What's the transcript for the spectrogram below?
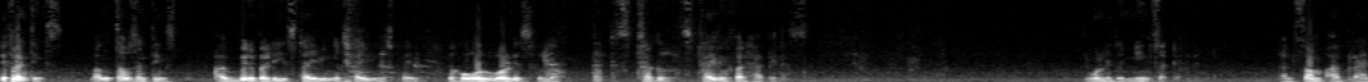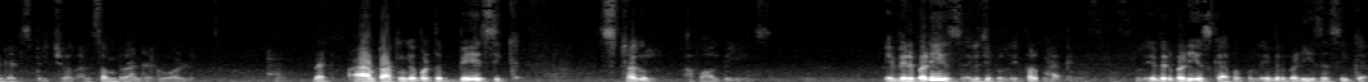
Different things. 1000 things. Everybody is striving and striving and striving. The whole world is full of struggle, striving for happiness. Only the means are different. And some are branded spiritual and some branded worldly. But I am talking about the basic struggle of all beings. Everybody is eligible for happiness. Everybody is capable. Everybody is a seeker.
